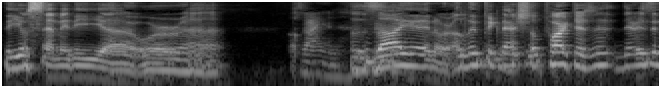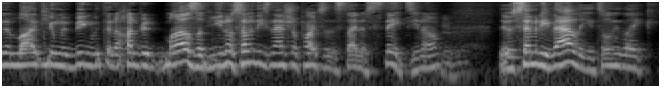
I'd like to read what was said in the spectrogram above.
the Yosemite uh, or uh, Zion. Zion or Olympic National Park, there's a, there isn't a live human being within hundred miles of you. You know, some of these national parks are the size of states. You know, mm-hmm. the Yosemite Valley, it's only like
